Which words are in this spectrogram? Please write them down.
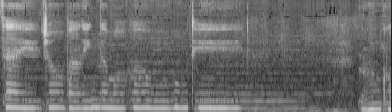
在一九八零的漠河舞厅。如果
